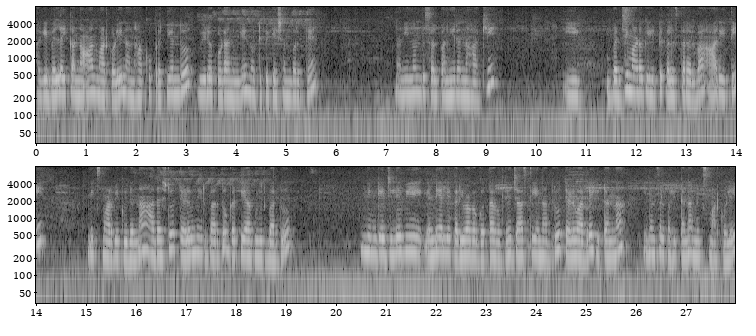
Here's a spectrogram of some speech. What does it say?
ಹಾಗೆ ಬೆಲ್ ಐಕನ್ನ ಆನ್ ಮಾಡ್ಕೊಳ್ಳಿ. ನಾನು ಹಾಕೋ ಪ್ರತಿಯೊಂದು ವಿಡಿಯೋ ಕೂಡ ನಿಮಗೆ ನೋಟಿಫಿಕೇಷನ್ ಬರುತ್ತೆ. ನಾನು ಇನ್ನೊಂದು ಸ್ವಲ್ಪ ನೀರನ್ನು ಹಾಕಿ, ಈ ಬಜ್ಜಿ ಮಾಡೋಕ್ಕೆ ಹಿಟ್ಟು ಕಲಿಸ್ತಾರಲ್ವ, ಆ ರೀತಿ ಮಿಕ್ಸ್ ಮಾಡಬೇಕು ಇದನ್ನು. ಆದಷ್ಟು ತೆಳುವೂ ಇರಬಾರ್ದು, ಗಟ್ಟಿಯಾಗೂ ಇರಬಾರ್ದು. ನಿಮಗೆ ಜಿಲೇಬಿ ಎಣ್ಣೆಯಲ್ಲಿ ಕರಿಯುವಾಗ ಗೊತ್ತಾಗುತ್ತೆ. ಜಾಸ್ತಿ ಏನಾದರೂ ತೆಳುವಾದರೆ ಹಿಟ್ಟನ್ನು, ಇನ್ನೊಂದು ಸ್ವಲ್ಪ ಹಿಟ್ಟನ್ನು ಮಿಕ್ಸ್ ಮಾಡ್ಕೊಳ್ಳಿ.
